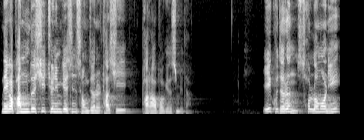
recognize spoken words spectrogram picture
내가 반드시 주님 계신 성전을 다시 바라보겠습니다. 이 구절은 솔로몬이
